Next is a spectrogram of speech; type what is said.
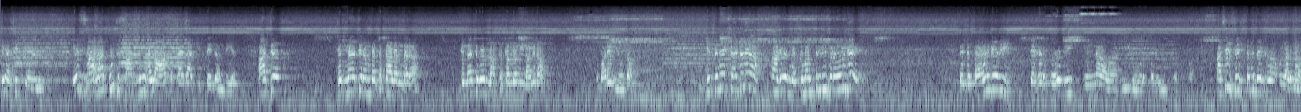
ਕਿ ਅਸੀਂ ਕਿਉਂ ਨਹੀਂ? ਇਹ ਸਾਰਾ ਕੁਝ ਸਾਨੂੰ ਹਾਲਾਤ ਪੈਦਾ ਕੀਤੇ ਜਾਂਦੇ ਆ। ਅੱਜ ਜਿੰਨਾ ਚਿਰ ਅੰਮ੍ਰਿਤਪਾਲ ਅੰਦਰ ਆ, ਜਿੰਨਾ ਚਿਰ ਉਹ ਲੱਤ ਥੱਲੋਂ ਨਹੀਂ ਲੰਘਦਾ ਬਾਰੇ ਨਹੀਂ ਆਉਂਦਾ। ਕਿਤਨੇ ਕੱਢ ਲਿਆ, ਅਗਲੇ ਮੁੱਖ ਮੰਤਰੀ ਵੀ ਬਣਾਉਣਗੇ ਤੇ ਜਤਾਉਣਗੇ ਵੀ, ਤੇ ਫਿਰ ਉਹ ਵੀ ਇੰਨਾ ਵਾ ਹੀ ਰੋਲ ਪਲੇ ਅਸੀਂ ਸਿਸਟਮ ਦੇ ਖਿਲਾਫ ਲੜਨਾ,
